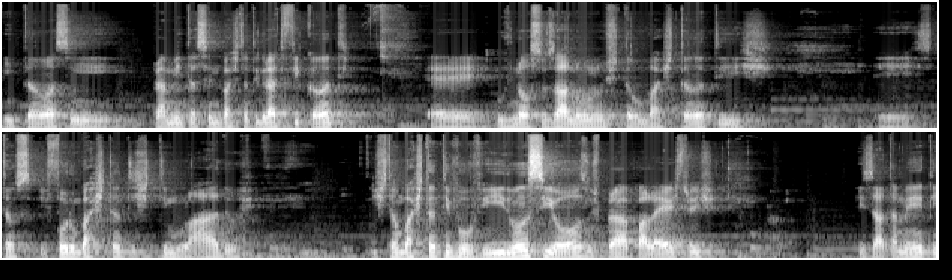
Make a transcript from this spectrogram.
Então, assim, para mim está sendo bastante gratificante. É, os nossos alunos estão bastante, é, estão, foram bastante estimulados, estão bastante envolvidos, ansiosos para palestras. Exatamente,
